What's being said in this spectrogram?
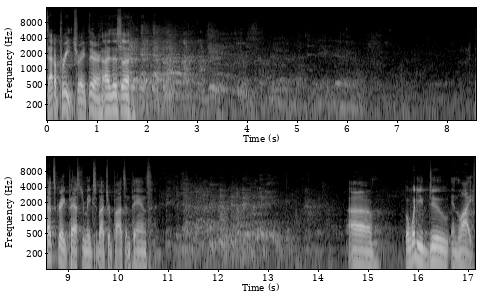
That'll preach right there. I just. Uh, That's great, Pastor Meeks, about your pots and pans. uh, but what do you do in life?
